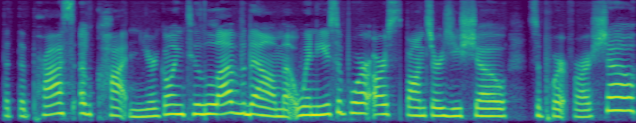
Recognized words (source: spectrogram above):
but the price of cotton, you're going to love them. When you support our sponsors, you show support for our show.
